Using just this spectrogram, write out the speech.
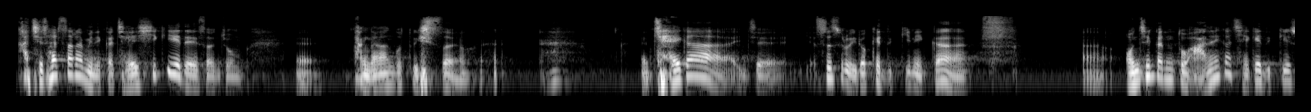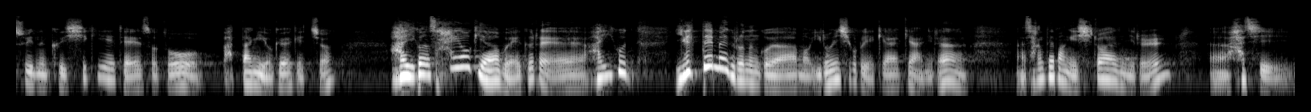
같이 살 사람이니까 제 시기에 대해서는 좀 예, 당당한 것도 있어요. 제가 이제 스스로 이렇게 느끼니까 아, 언젠가는 또 아내가 제게 느낄 수 있는 그 시기에 대해서도 마땅히 여겨야겠죠. 아, 이건 사역이야. 왜 그래? 아, 이건 일 때문에 그러는 거야. 뭐 이런 식으로 얘기할 게 아니라 아, 상대방이 싫어하는 일을 아, 하지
